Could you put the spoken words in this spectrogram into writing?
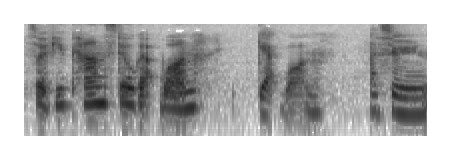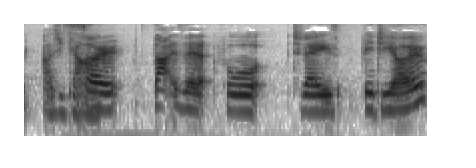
So if you can still get one, get one as soon as you can. So that is it for today's video. I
